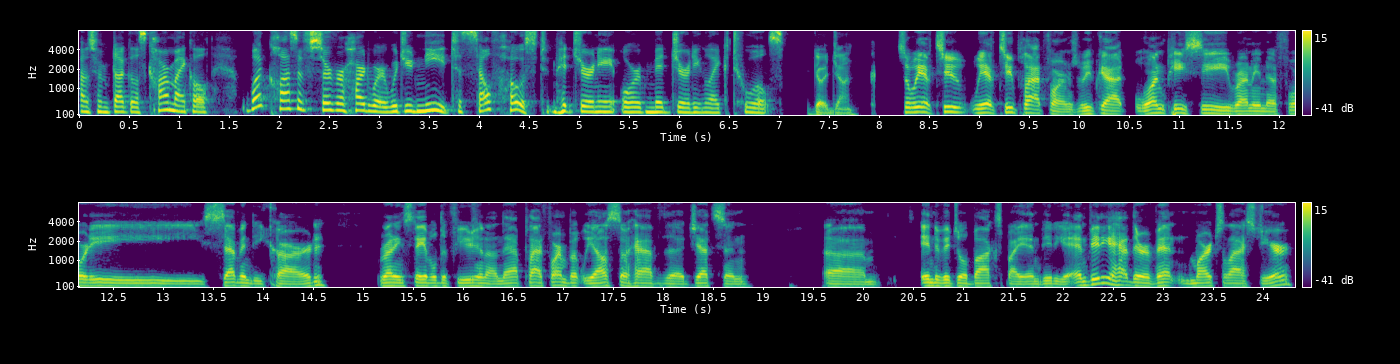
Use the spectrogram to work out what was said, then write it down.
comes from Douglas Carmichael. What class of server hardware would you need to self-host Midjourney or Midjourney like tools? Go ahead, John. So we have two we have two platforms. We've got one PC running a 4070 card running stable diffusion on that platform, but we also have the Jetson um, individual box by NVIDIA. NVIDIA had their event in March last year,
